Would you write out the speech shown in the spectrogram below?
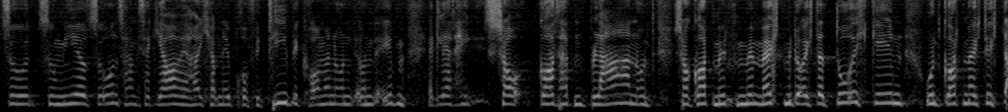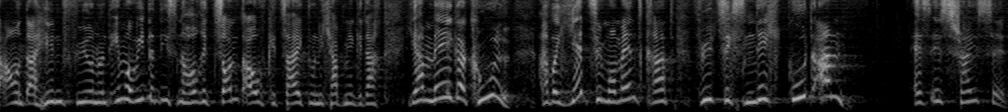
zu, zu mir, zu uns, haben gesagt, ja, ich habe eine Prophetie bekommen und, und eben erklärt, hey, schau, Gott hat einen Plan und schau, Gott mit, möchte mit euch da durchgehen und Gott möchte euch da und dahin führen und immer wieder diesen Horizont aufgezeigt und ich habe mir gedacht, ja, mega cool, aber jetzt im Moment gerade fühlt sich's nicht gut an. Es ist scheiße.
